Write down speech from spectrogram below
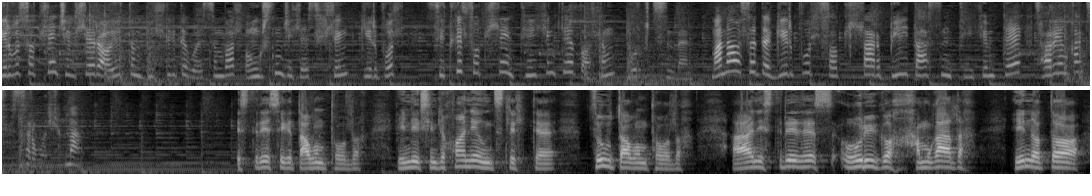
гэр бүл судлалын чиглэлээр оюутан бэлтгэдэг байсан бол өнгөрсөн жилээс эхлэн гэр бүл сэтгэл судлалын тэнхимтэй болон өргөжсөн байна. Манай улсад гэр бүл судлалаар бие даасан тэнхимтэй цорын ганц сургууль юм аа. Стрессийг даван туулах, энийг шинжлэх ухааны үндэслэлтэй зөв даван туулах, ааны стресс өөрийгөө хамгаалах энэ одоо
